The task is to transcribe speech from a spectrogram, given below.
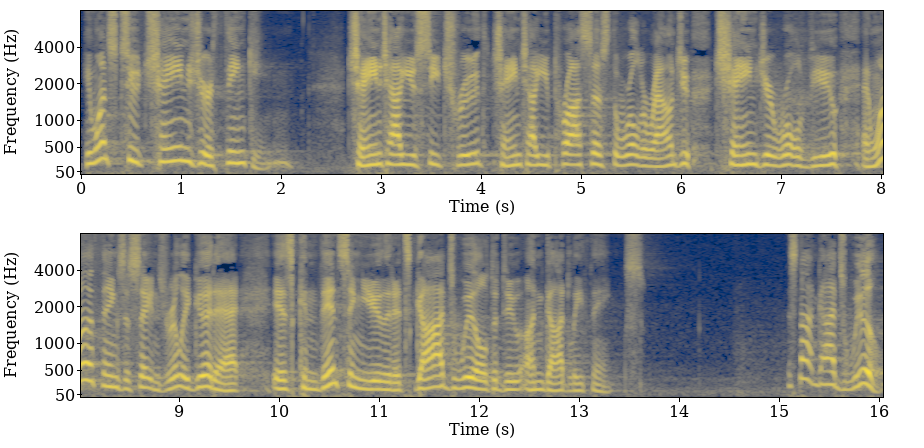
He wants to change your thinking change how you see truth, change how you process the world around you, change your worldview. And one of the things that Satan's really good at is convincing you that it's God's will to do ungodly things. It's not God's will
